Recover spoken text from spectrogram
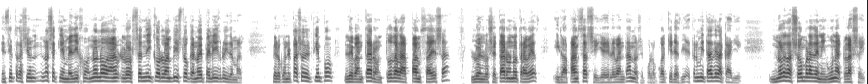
en cierta ocasión, no sé quién me dijo, no, no, ah, los técnicos lo han visto, que no hay peligro y demás. Pero con el paso del tiempo levantaron toda la panza esa, lo enlosetaron otra vez y la panza sigue levantándose, por lo cual quiere decir, está en mitad de la calle, no da sombra de ninguna clase,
